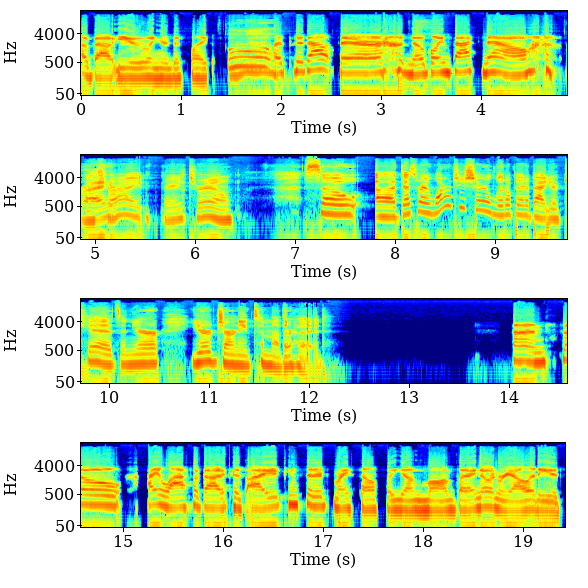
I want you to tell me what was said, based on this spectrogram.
about you and you're just like, oh, yeah. I put it out there. no going back now. Right. That's right. Very true. So, uh, Desiree, why don't you share a little bit about your kids and your your journey to motherhood? Um, so I laugh about it because I considered myself a young mom, but I know in reality it's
